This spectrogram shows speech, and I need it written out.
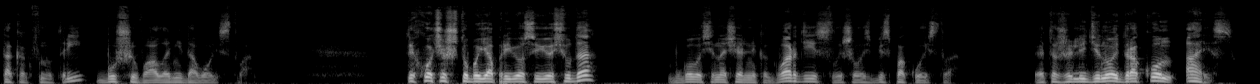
так как внутри бушевало недовольство. — Ты хочешь, чтобы я привез ее сюда? В голосе начальника гвардии слышалось беспокойство. — Это же ледяной дракон Арис.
